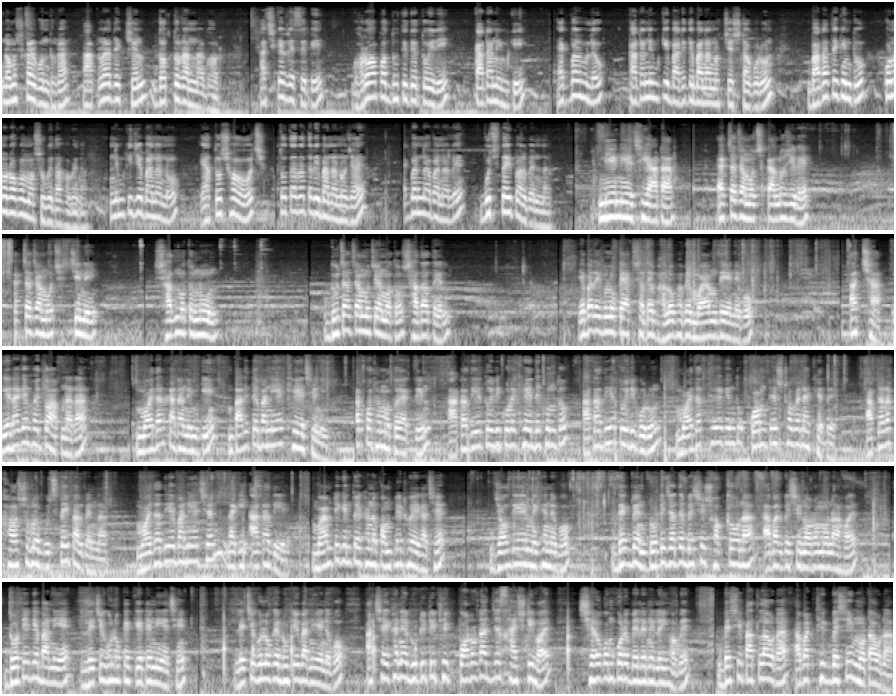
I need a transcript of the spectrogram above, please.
নমস্কার বন্ধুরা, আপনারা দেখছেন দত্ত রান্নাঘর। আজকের রেসিপি ঘরোয়া পদ্ধতিতে তৈরি কাটা নিমকি। একবার হলেও কাটা নিমকি বাড়িতে বানানোর চেষ্টা করুন, বানাতে কিন্তু কোনো রকম অসুবিধা হবে না। নিমকি যে বানানো এত সহজ, এত তাড়াতাড়ি বানানো যায়, একবার না বানালে বুঝতেই পারবেন না। নিয়ে নিয়েছি আটা, এক চা চামচ কালো জিরে, এক চা চামচ চিনি স্বাদ মতো নুন, দু চা চামচের মতো সাদা তেল। এবার এগুলোকে একসাথে ভালোভাবে ময়াম দিয়ে নেব। আচ্ছা এর আগে হয়তো আপনারা ময়দার কাটা নিমকি বাড়িতে বানিয়ে খেয়েছেনই। তার কথা মতো একদিন আটা দিয়ে তৈরি করে খেয়ে দেখুন তো। আটা দিয়ে তৈরি করুন, ময়দার থেকে কিন্তু কম টেস্ট হবে না খেতে। আপনারা খাওয়ার সময় বুঝতেই পারবেন না, ময়দা দিয়ে বানিয়েছেন নাকি আটা দিয়ে। ময়ামটি কিন্তু এখানে কমপ্লিট হয়ে গেছে। জল দিয়ে মেখে নেব। দেখবেন ডোটি যাতে বেশি শক্তও না, আবার বেশি নরমও না হয়। ডোটিকে বানিয়ে লেচিগুলোকে কেটে নিয়েছি। লেচিগুলোকে রুটি বানিয়ে নেব। আচ্ছা এখানে রুটিটি ঠিক পরোটার যে সাইজটি হয়, সেরকম করে বেলে নিলেই হবে। বেশি পাতলাও না, আবার ঠিক বেশি মোটাও না।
